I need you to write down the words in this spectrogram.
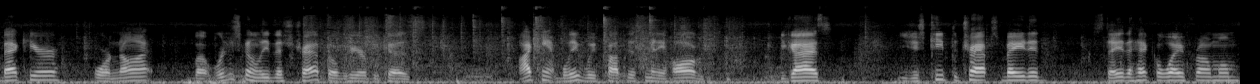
back here or not. But we're just going to leave this trap over here because I can't believe we've caught this many hogs. You guys, you just keep the traps baited, stay the heck away from them,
